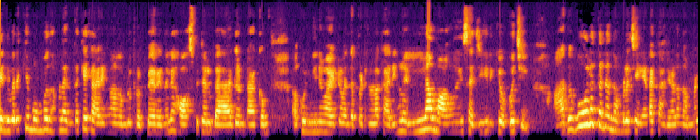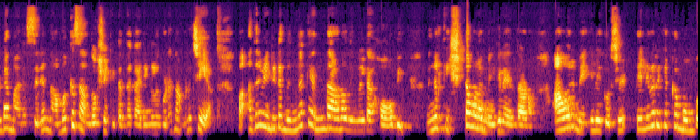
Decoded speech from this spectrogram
ഡെലിവറിക്ക് മുമ്പ് നമ്മൾ എന്തൊക്കെ കാര്യങ്ങളാണ് നമ്മൾ പ്രിപ്പയർ ചെയ്യുന്നത്? ഹോസ്പിറ്റൽ ബാഗ് ഉണ്ടാക്കും കുഞ്ഞിനുമായിട്ട് ബന്ധപ്പെട്ടുള്ള കാര്യങ്ങളെല്ലാം വാങ്ങുകയും സജ്ജീകരിക്കുകയൊക്കെ ചെയ്യും. അതുപോലെ തന്നെ നമ്മൾ ചെയ്യേണ്ട കാര്യമാണ്. നമ്മുടെ മനസ്സിന് നമുക്ക് സന്തോഷം കിട്ടുന്ന കാര്യങ്ങൾ കൂടെ നമ്മൾ ചെയ്യാം. അപ്പൊ അതിന് വേണ്ടിയിട്ട് നിങ്ങൾക്ക് എന്താണോ നിങ്ങളുടെ ഹോബി നിങ്ങൾക്ക് ഇഷ്ടമുള്ള മേഖല എന്താണോ ആ ഒരു മേഖലയെ മേഖലയെക്കുറിച്ച് ഡെലിവറിക്കൊക്കെ മുമ്പ്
